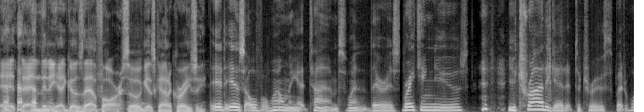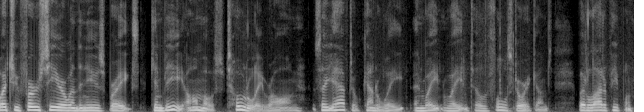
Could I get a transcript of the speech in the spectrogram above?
and, and then it goes that far, so it gets kind of crazy. It is overwhelming at times when there is breaking news. you try to get at the truth, but what you first hear when the news breaks can be almost totally wrong. So you have to kind of wait and wait and wait until the full story comes. But a lot of people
